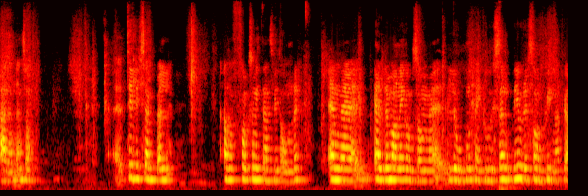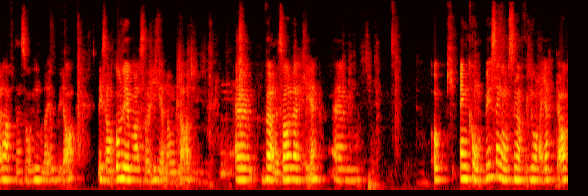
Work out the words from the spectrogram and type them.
ärenden. Så. Eh, till exempel alltså folk som inte ens vet om det en eh, äldre man en gång som eh, log mot mig på bussen. Det gjorde sån skillnad för jag hade haft en så himla jobbig dag. Liksom, och blev bara så genomglad. Eh, bönesvar verkligen. Eh, och en kompis en gång som jag fick låna jacka av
